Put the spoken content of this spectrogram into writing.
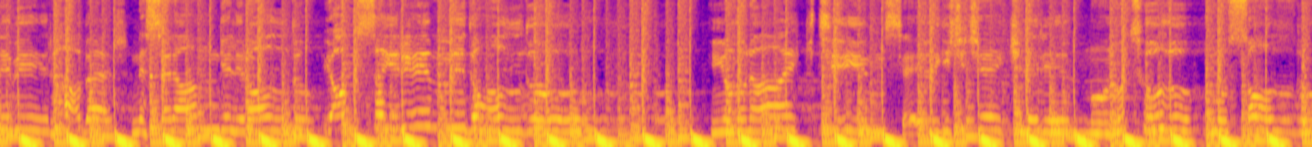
ne bir haber Ne selam gelir oldu. Yoksa yerim mi doldu? Yoluna ektiğim sevgi çiçeklerim Unutulup mu soldu?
